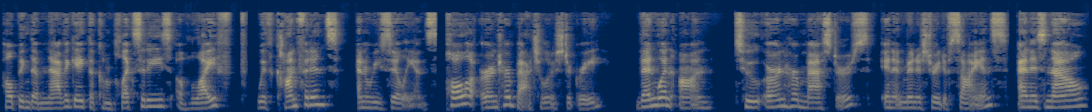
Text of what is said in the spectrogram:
helping them navigate the complexities of life with confidence and resilience. Paula earned her bachelor's degree, then went on to earn her master's in administrative science, and is now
